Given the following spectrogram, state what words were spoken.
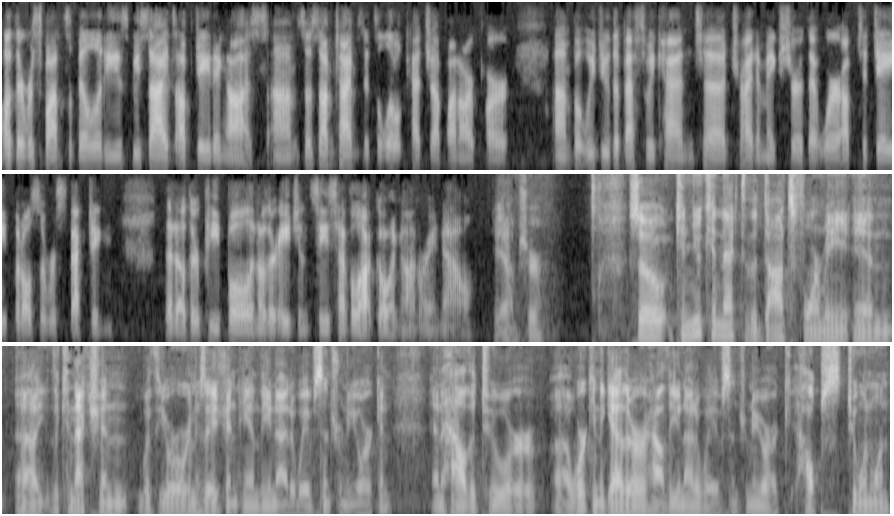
other responsibilities besides updating us. Um, so sometimes it's a little catch up on our part, um, but we do the best we can to try to make sure that we're up to date, but also respecting that other people and other agencies have a lot going on right now. Yeah, I'm sure. So, can you connect the dots for me in uh, the connection with your organization and the United Way of Central New York, and and how the two are uh, working together, or how the United Way of Central New York helps two one one?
